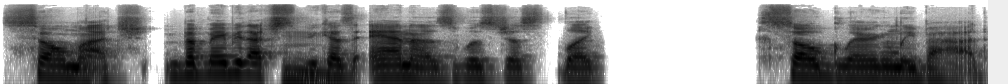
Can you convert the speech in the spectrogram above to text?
so much. But maybe that's just Hmm. because Ana's was just like so glaringly bad.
